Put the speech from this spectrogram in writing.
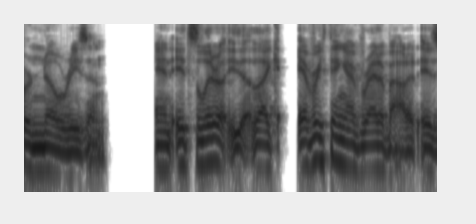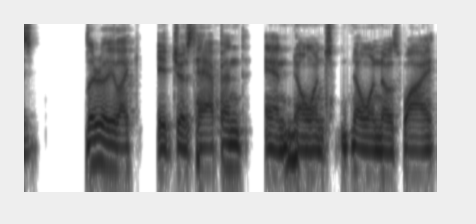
for no reason. And it's literally like everything I've read about it is literally like it just happened and no one no one knows why.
